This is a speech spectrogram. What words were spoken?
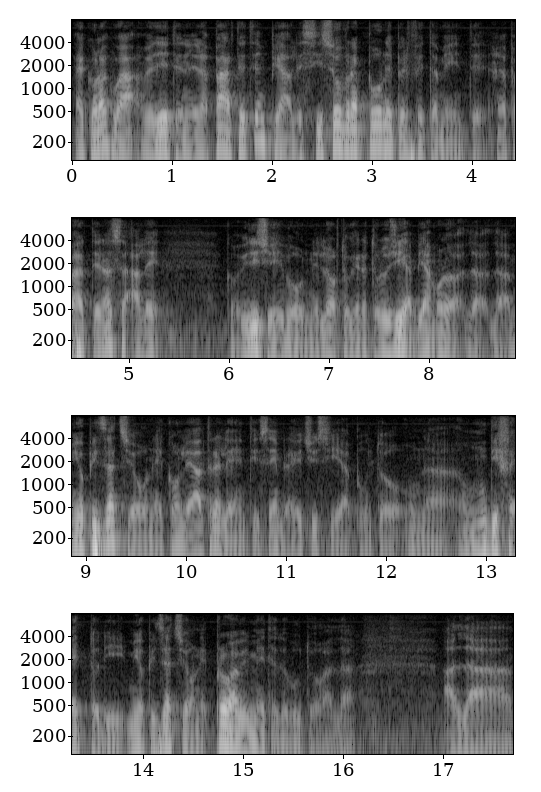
eccola qua, vedete nella parte tempiale si sovrappone perfettamente, nella parte nasale come vi dicevo, nell'ortocheratologia abbiamo la, la, la, miopizzazione, con le altre lenti sembra che ci sia appunto una, un difetto di miopizzazione, probabilmente dovuto alla, alla,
